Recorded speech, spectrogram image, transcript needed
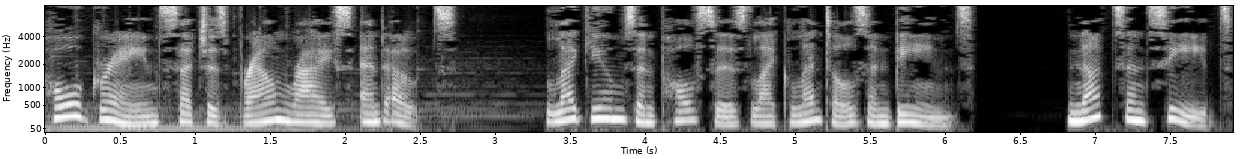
Whole grains such as brown rice and oats. Legumes and pulses like lentils and beans. Nuts and seeds,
